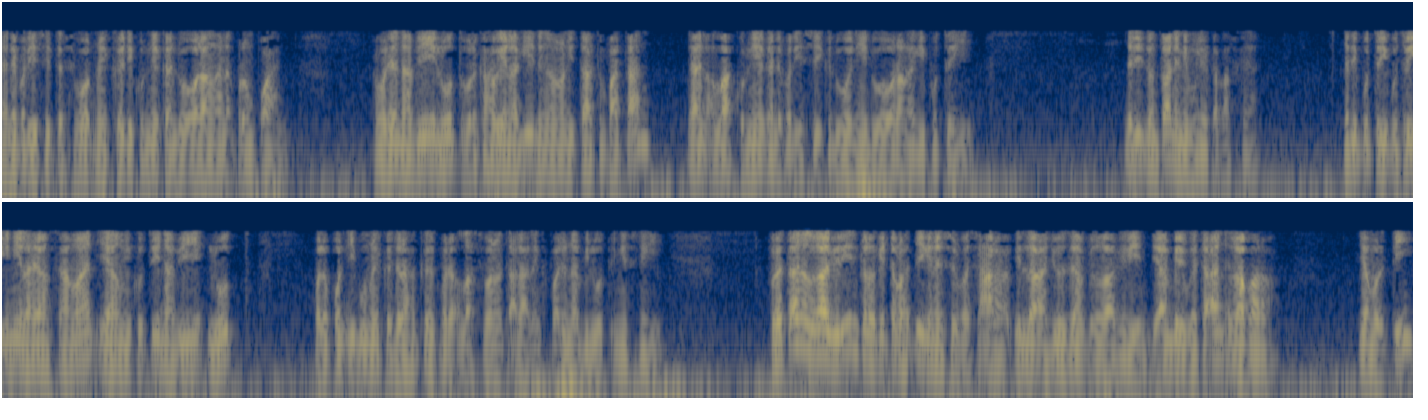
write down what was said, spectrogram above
Dan daripada isteri tersebut mereka dikurniakan dua orang anak perempuan. Kemudian Nabi Lut berkahwin lagi dengan wanita tempatan Dan Allah kurniakan daripada isteri kedua ni Dua orang lagi puteri. Jadi tuan-tuan ini mulia kat Allah sekalian. Jadi puteri-puteri inilah yang selamat Yang mengikuti Nabi Lut walaupun ibu mereka derhaka kepada Allah Subhanahu Wa Taala dan kepada Nabi Lut ini sendiri. Perkataan al-ghabirin kalau kita perhatikan dari surah bahasa Arab illa ajuzan fil ghabirin diambil perkataan ghabara. yang berarti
